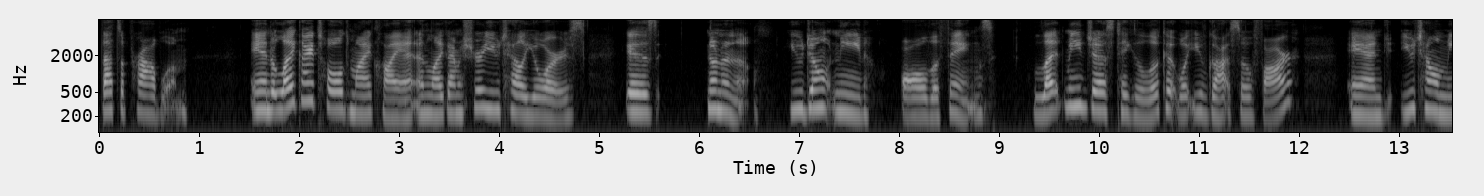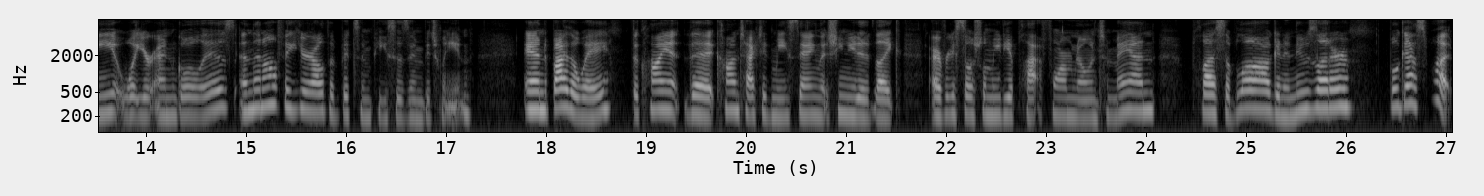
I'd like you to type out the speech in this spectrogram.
that's a problem and like I told my client, and like I'm sure you tell yours, is no, no, no. You don't need all the things. Let me just take a look at what you've got so far, and you tell me what your end goal is, and then I'll figure out the bits and pieces in between. And by the way, the client that contacted me saying that she needed like every social media platform known to man, plus a blog and a newsletter, well, guess what?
